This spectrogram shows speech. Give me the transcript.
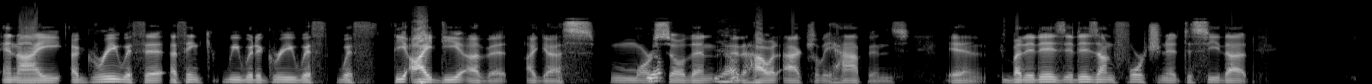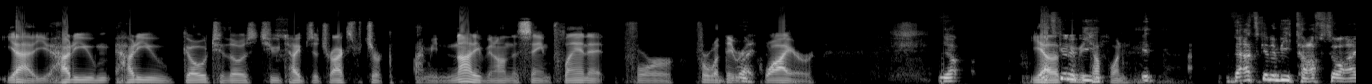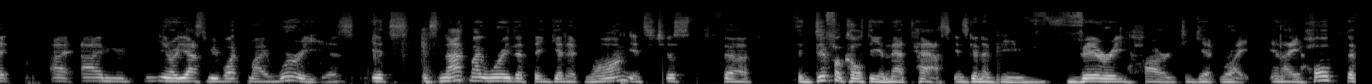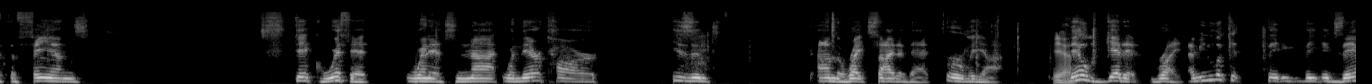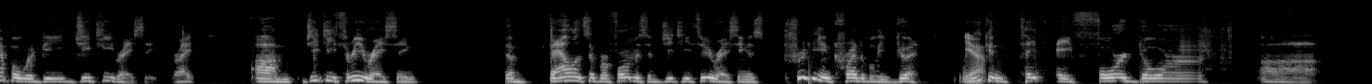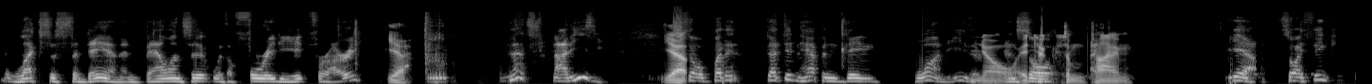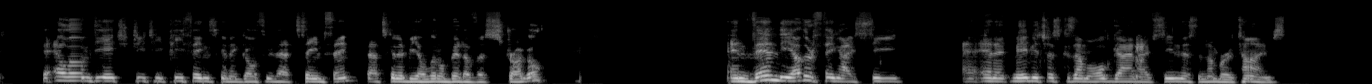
and I agree with it. I think we would agree with with the idea of it, I guess, more yep. so than yep. how it actually happens. And but it is it is unfortunate to see that. Yeah, you, how do you how do you go to those two types of tracks, which are I mean not even on the same planet for for what they right. require? Yep. Yeah, that's, that's gonna, be a tough one. It, that's going to be tough. So I, I, I'm, you know, you asked me what my worry is. It's it's not my worry that they get it wrong. It's just the the difficulty in that task is going to be very hard to get right. And I hope that the fans stick with it when it's not when their car isn't on the right side of that early on. Yeah. They'll get it right. I mean, look at the the example would be GT racing, right? Um, GT3 racing, the balance of performance of GT3 racing is pretty incredibly good. Yeah. you can take a four door uh, Lexus sedan and balance it with a 488 Ferrari. Yeah. I mean, that's not easy. Yeah. So, but it, that didn't happen day one either. No, it took some time. Yeah. So I think the LMDH GTP thing is going to go through that same thing. That's going to be a little bit of a struggle. And then the other thing I see, and it maybe it's just because I'm an old guy and I've seen this a number of times,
